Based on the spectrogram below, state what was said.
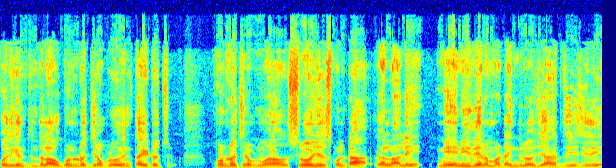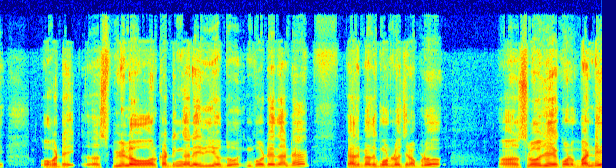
కొద్దిగా ఇంత ఇంతలా గుంటలు వచ్చినప్పుడు ఇంత హైట్ వచ్చి గుంటలు వచ్చినప్పుడు మనం స్లో చేసుకుంటా వెళ్ళాలి. మెయిన్ ఇదేనమాట ఇందులో జాగ్రత్త చేసేది. ఒకటే స్పీడ్లో ఓవర్ కటింగ్ అనేది ఇవ్వద్దు ఇంకోటి ఏంటంటే పెద్ద పెద్ద గుంటలు వచ్చినప్పుడు స్లో చేయకుండా బండి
